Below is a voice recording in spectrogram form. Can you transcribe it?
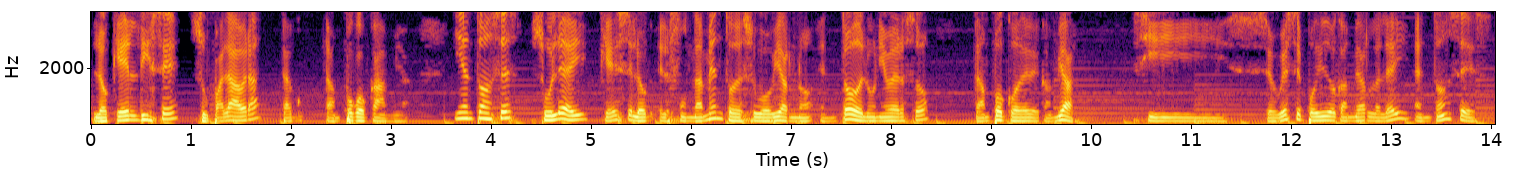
lo que Él dice, su palabra, ta- tampoco cambia. Y entonces su ley, que es el, el fundamento de su gobierno en todo el universo, tampoco debe cambiar. Si se hubiese podido cambiar la ley, entonces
